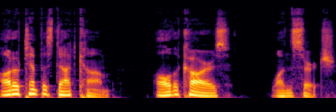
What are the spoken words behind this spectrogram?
Autotempest.com. All the cars, one search.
